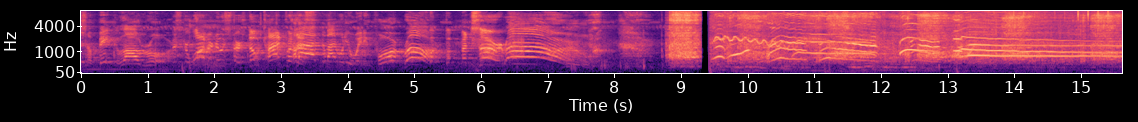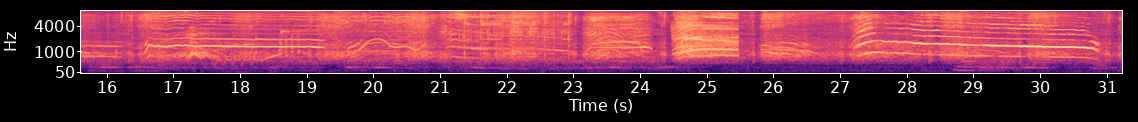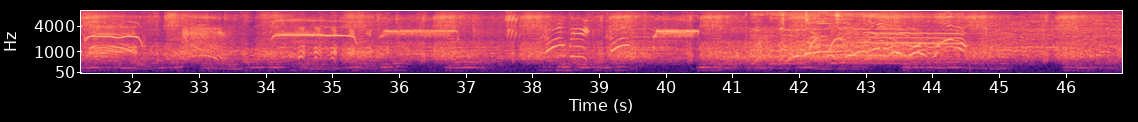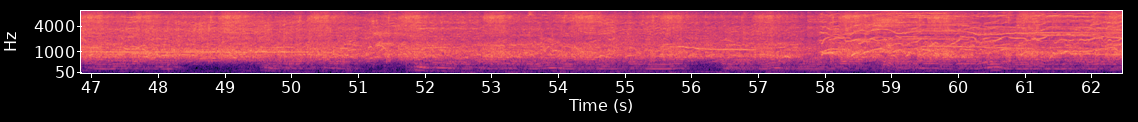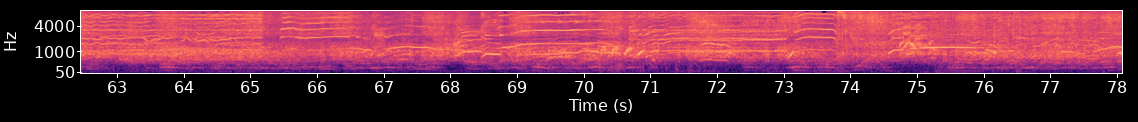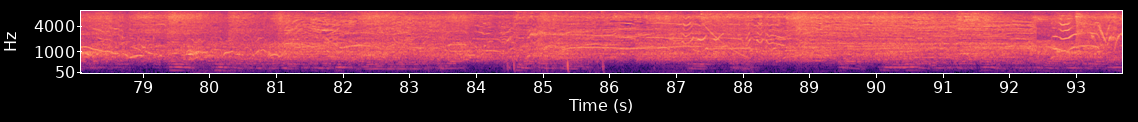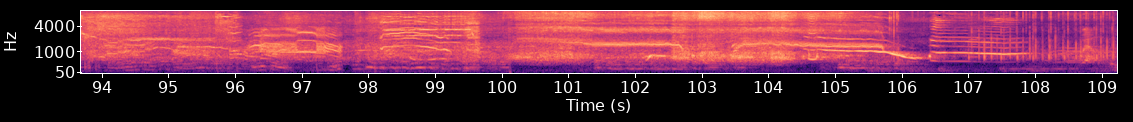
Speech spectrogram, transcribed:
this a big, loud roar. Mr. Waternoose, there's no time for Come this. on, come on, what are you waiting for? Roar! But, but, sir. Roar!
